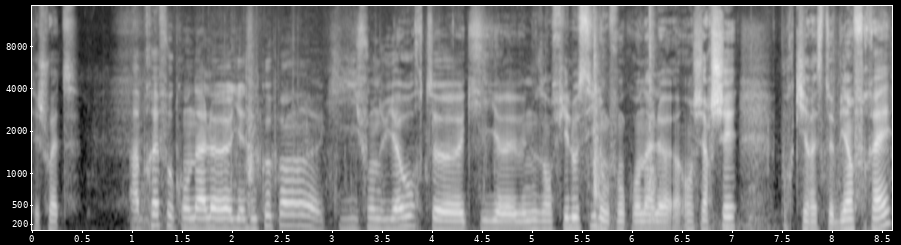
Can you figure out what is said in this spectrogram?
c'est chouette. Après faut qu'on aille, il y a des copains qui font du yaourt euh, qui euh, nous en filent aussi, donc faut qu'on aille en chercher pour qu'il reste bien frais.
